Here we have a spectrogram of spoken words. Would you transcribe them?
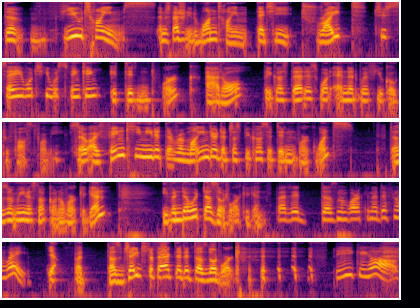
the few times, and especially the one time that he tried to say what he was thinking, it didn't work at all because that is what ended with you go too fast for me. So I think he needed the reminder that just because it didn't work once doesn't mean it's not going to work again, even though it does not work again. But it doesn't work in a different way. Yeah, but doesn't change the fact that it does not work. Speaking of,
